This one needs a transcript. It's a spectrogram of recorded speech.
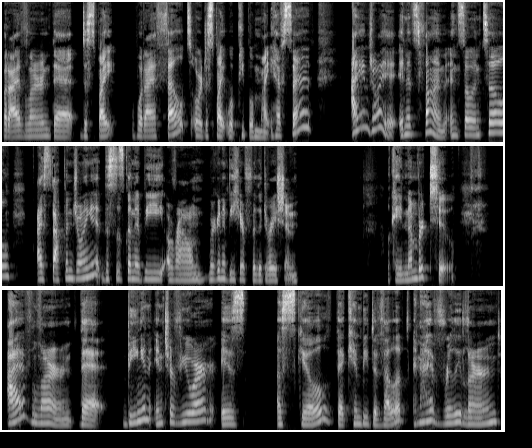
But I've learned that despite what I felt or despite what people might have said, I enjoy it and it's fun. And so until I stop enjoying it, this is going to be around, we're going to be here for the duration. Okay, number two, I've learned that being an interviewer is a skill that can be developed. And I have really learned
